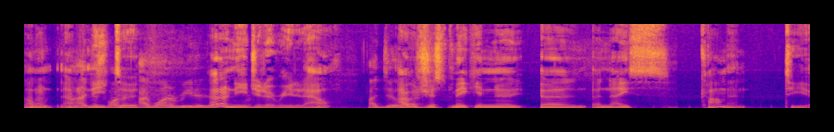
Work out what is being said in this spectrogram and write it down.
I don't. I don't just need want to. I want to read it. I don't need you to read it out. I do. I was just making a, a, a nice comment to you.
